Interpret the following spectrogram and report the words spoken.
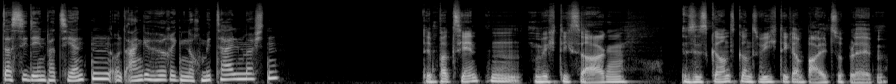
das Sie den Patienten und Angehörigen noch mitteilen möchten? Den Patienten möchte ich sagen, es ist ganz, ganz wichtig, am Ball zu bleiben.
